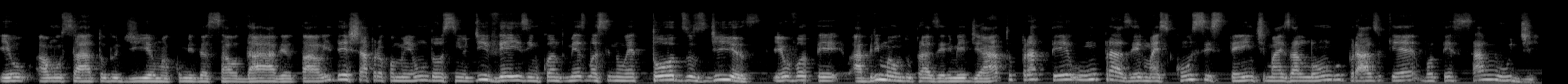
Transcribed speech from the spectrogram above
eu almoçar todo dia uma comida saudável tal e deixar para comer um docinho de vez em quando, mesmo assim não é todos os dias, eu vou ter abrir mão do prazer imediato para ter um prazer mais consistente, mais a longo prazo que é vou ter saúde.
